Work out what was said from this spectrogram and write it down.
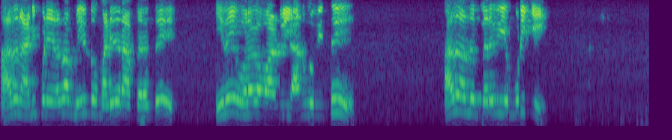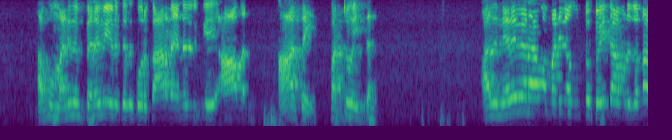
அதன் அடிப்படையில் தான் மீண்டும் மனிதனாக பிறந்து இதே உலக வாழ்வை அனுபவித்து அது அந்த பிறவியை முடிக்கி. அப்போ மனிதன் பிறவி எடுக்கிறதுக்கு ஒரு காரணம் என்னது இருக்கு? ஆவன் ஆசை பற்று வைத்தல். அது நிறைவேறாம மனிதன் விட்டு போயிட்டான்னு சொன்னா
